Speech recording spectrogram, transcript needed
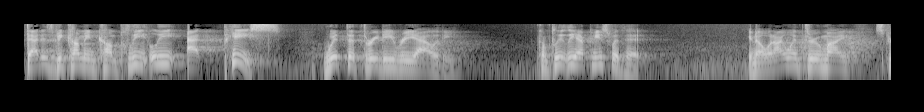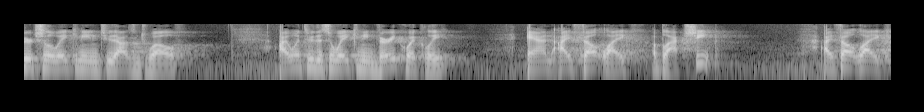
that is becoming completely at peace with the 3D reality. Completely at peace with it. You know, when I went through my spiritual awakening in 2012, I went through this awakening very quickly, and I felt like a black sheep. I felt like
